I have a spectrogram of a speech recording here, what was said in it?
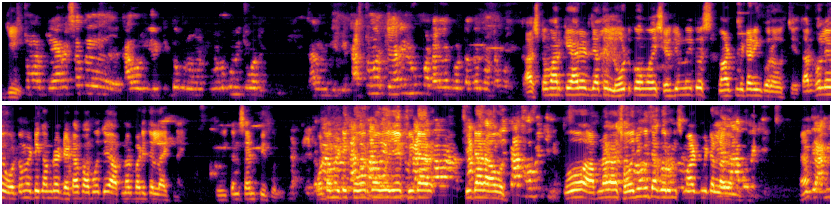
জি। কাস্টমার কেয়ারের সাথে কারোর ইলেকট্রিক যোগাযোগ কাস্টমার কেয়ারের যাতে লোড কম হয় সের জন্যই তো স্মার্ট মিটারিং করা হচ্ছে। তার ফলে অটোমেটিক আমরা ডেটা পাবো যে আপনার বাড়িতে লাইট নাই। We can send people Automatic cover পাবো যে feeder- feeder out. কাজ হবে কিনা তো আপনারা সহযোগিতা করুন স্মার্ট মিটার লাগানো হবে কি? হ্যাঁ? যদি আমি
